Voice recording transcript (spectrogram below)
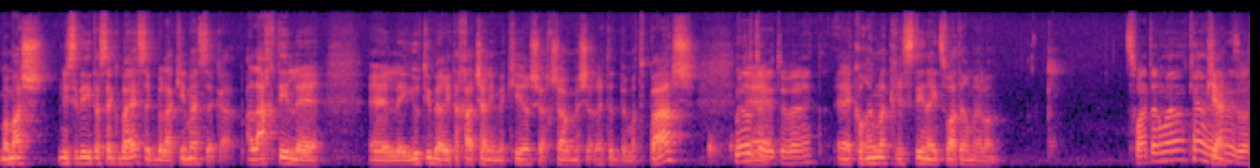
ממש ניסיתי להתעסק בעסק, בלהקים עסק. הלכתי ל... אה, ליוטיוברית אחת שאני מכיר שעכשיו משרתת במתפ"ש. מי זאת אה, היוטיוברית? אה, קוראים לה קריסטינה איצווטר מלון. סוואטרמן? כן, אני כן, יודע מי זאת.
